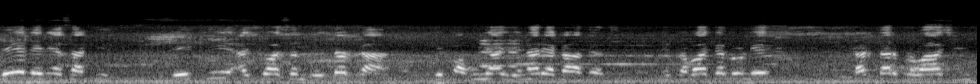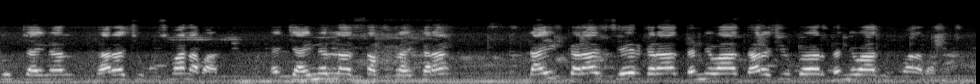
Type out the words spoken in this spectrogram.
देय देण्यासाठी लेखी आश्वासन देतात का हे पाहूया येणाऱ्या काळातच. मी प्रभाकर लोंढे खडतर प्रवास यूट्यूब चॅनल धाराशिव उस्मानाबाद. या चॅनलला सबस्क्राईब करा लाईक करा शेअर करा. धन्यवाद. धाराशिवकर धन्यवाद. उस्मानाबाद.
